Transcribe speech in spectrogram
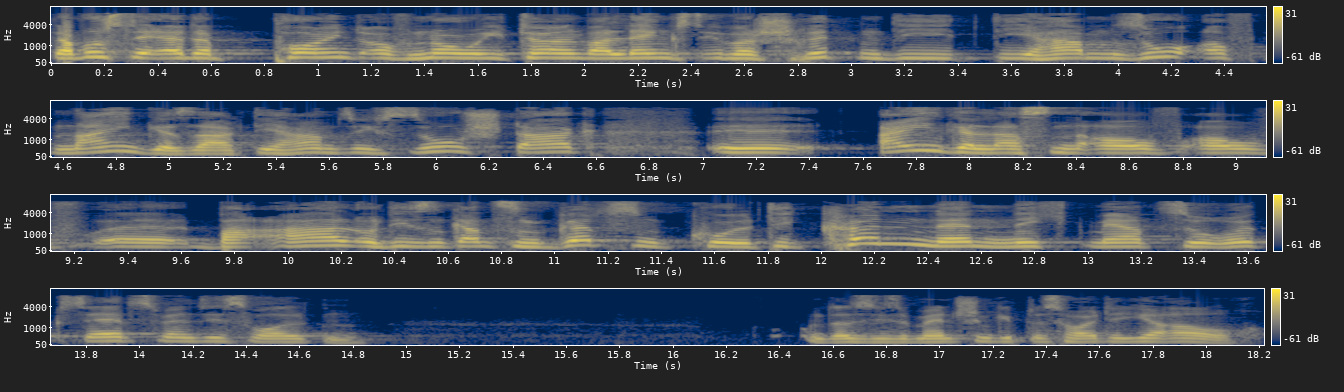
Da wusste er, der Point of No Return war längst überschritten. Die, die haben so oft Nein gesagt, die haben sich so stark äh, eingelassen auf, auf äh, Baal und diesen ganzen Götzenkult. Die können nicht mehr zurück, selbst wenn sie es wollten. Und dass diese Menschen gibt es heute hier auch.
